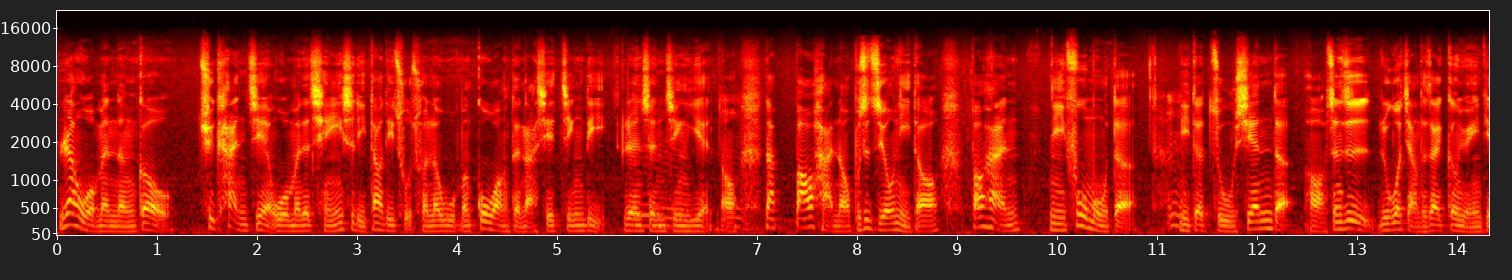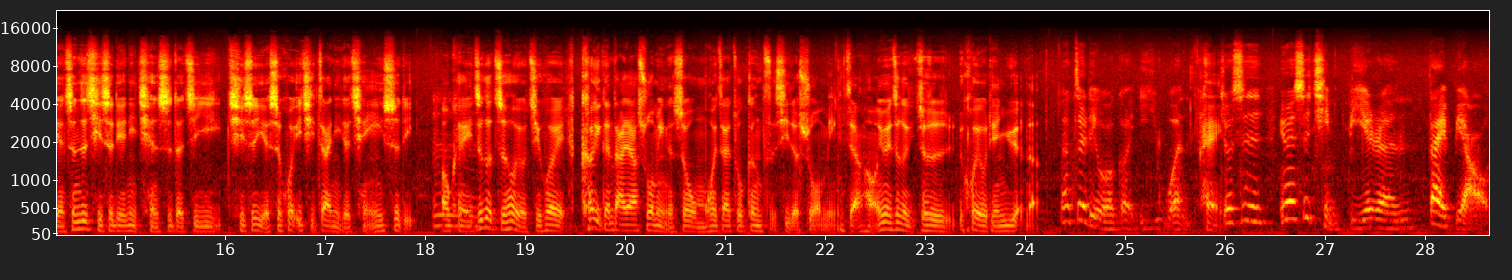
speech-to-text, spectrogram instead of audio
让我们能够。去看见我们的潜意识里到底储存了我们过往的哪些经历、人生经验哦，那包含哦，不是只有你的哦，包含你父母的、你的祖先的哦，甚至如果讲的再更远一点，甚至其实连你前世的记忆，其实也是会一起在你的潜意识里。OK，这个之后有机会可以跟大家说明的时候，我们会再做更仔细的说明，这样哈，因为这个就是会有点远了。那这里我有个疑问，就是因为是请别人代表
